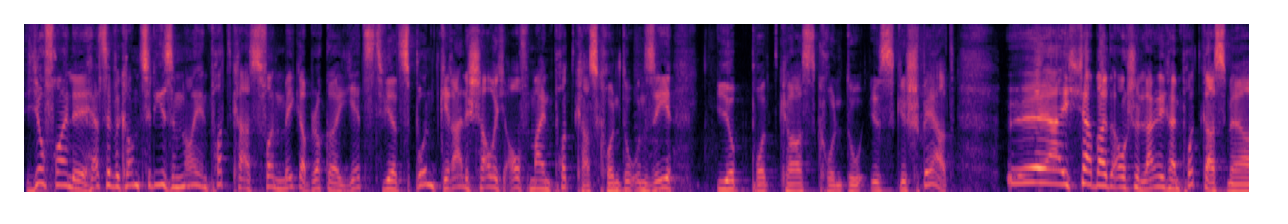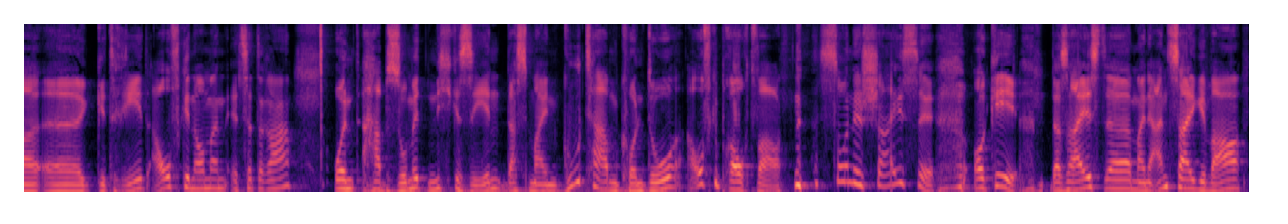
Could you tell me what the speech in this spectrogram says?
Jo Freunde, herzlich willkommen zu diesem neuen Podcast von Make-up Rocker. Jetzt wird's bunt. Gerade schaue ich auf mein Podcast-Konto und sehe, Ihr Podcast-Konto ist gesperrt. Ja, ich habe halt auch schon lange keinen Podcast mehr äh, gedreht, aufgenommen etc. und habe somit nicht gesehen, dass mein Guthabenkonto aufgebraucht war. so eine Scheiße. Okay, das heißt, äh, meine Anzeige war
